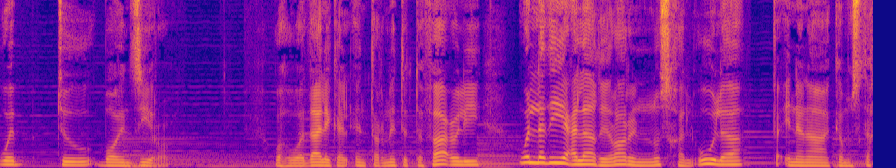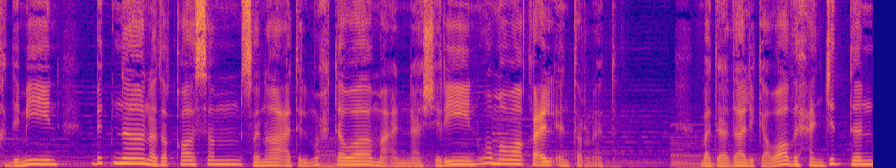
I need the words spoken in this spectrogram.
ويب 2.0 وهو ذلك الإنترنت التفاعلي والذي على غرار النسخة الأولى فإننا كمستخدمين بتنا نتقاسم صناعة المحتوى مع الناشرين ومواقع الإنترنت. بدا ذلك واضحا جدا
